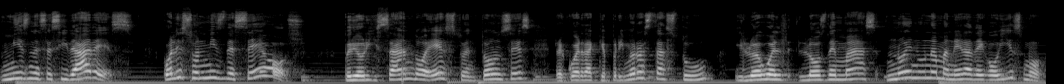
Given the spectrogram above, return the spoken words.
mis necesidades. ¿Cuáles son mis deseos? Priorizando esto, entonces recuerda que primero estás tú y luego los demás, no en una manera de egoísmo,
